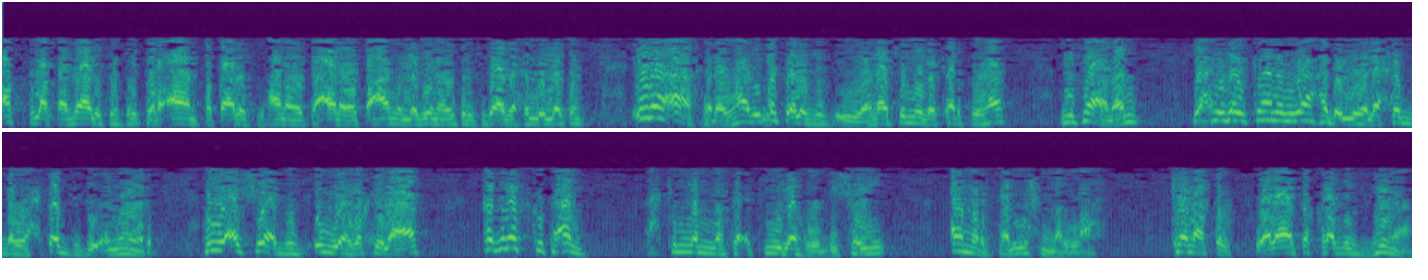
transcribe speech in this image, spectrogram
أطلق ذلك في القرآن فقال سبحانه وتعالى وطعام الذين أوتوا الكتاب حل لكم إلى آخره. وهذه مسألة جزئية لكني ذكرتها مثالا. يعني لو كان الواحد أيها الأحبة يحتج بأمور هي أشياء جزئية وخلاف قد نسكت عنه. لكن لما تأتي له بشيء أمر صريح من الله. كما قلت ولا تقربوا الزنا.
